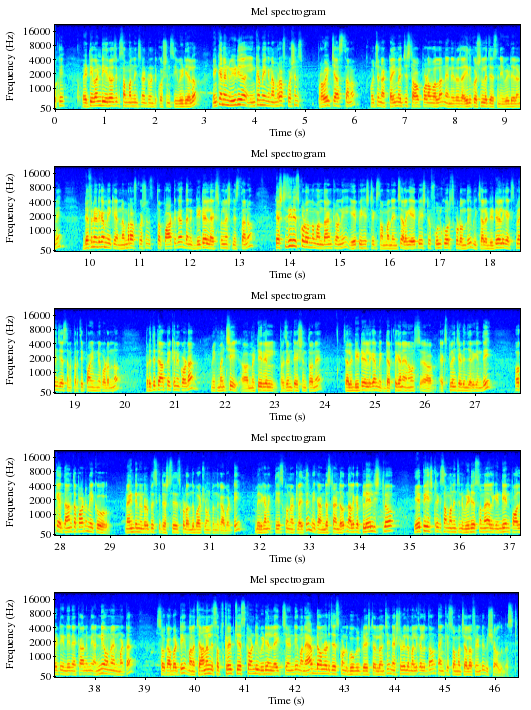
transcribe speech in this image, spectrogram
ఓకే. రైట్ ఇవ్వండి. ఈ రోజుకి సంబంధించినటువంటి క్వశ్చన్స్ ఈ వీడియోలో. ఇంకా నేను వీడియో ఇంకా మీకు నెంబర్ ఆఫ్ క్వశ్చన్స్ ప్రొవైడ్ చేస్తాను. కొంచెం నాకు టైం అడ్జస్ట్ అవ్వకపోవడం వల్ల నేను ఈరోజు ఐదు క్వశ్చన్లు చేశాను ఈ వీడియోలోని. డెఫినెట్గా మీకు నెంబర్ ఆఫ్ క్వశ్చన్స్తో పాటుగా దానికి డీటెయిల్ ఎక్స్ప్లెనేషన్ ఇస్తాను. టెస్ట్ సిరీస్ కూడా ఉంది మన దాంట్లోని ఏపీ హిస్టరీకి సంబంధించి అలాగే ఏపీ హిస్టరీ ఫుల్ కోర్స్ కూడా ఉంది. మీకు చాలా డీటెయిల్గా ఎక్స్ప్లెయిన్ చేశాను ప్రతి పాయింట్ని కూడాను. ప్రతి టాపిక్ని కూడా మీకు మంచి మెటీరియల్ ప్రజెంటేషన్తోనే చాలా డీటెయిల్గా మీకు డెప్త్గానే అనౌన్స్ ఎక్స్ప్లెయిన్ చేయడం జరిగింది. ఓకే దాంతోపాటు మీకు నైన్టీన్ హండ్రెడ్ రూపీస్కి టెస్ట్ సిరీస్ కూడా అందుబాటులో ఉంటుంది కాబట్టి మీరు కనుక తీసుకున్నట్లయితే మీకు అండర్స్టాండ్ అవుతుంది. అలాగే ప్లేలిస్ట్లో ఏపీ హిస్టరీకి సంబంధించిన వీడియోస్ ఉన్నాయి. అలాగే ఇండియన్ పాలిటీ ఇండియన్ ఎకానమీ అన్నీ ఉన్నాయన్నమాట. సో కాబట్టి మన ఛానల్ని సబ్స్క్రైబ్ చేసుకోండి వీడియోని లైక్ చేయండి మన యాప్ డౌన్లోడ్ చేసుకోండి గూగుల్ ప్లే స్టోర్లోంచి. నెక్స్ట్ వీడియోలో మళ్ళీ కలుద్దాం. థ్యాంక్ యూ సో మచ్ అలా of wish all the best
